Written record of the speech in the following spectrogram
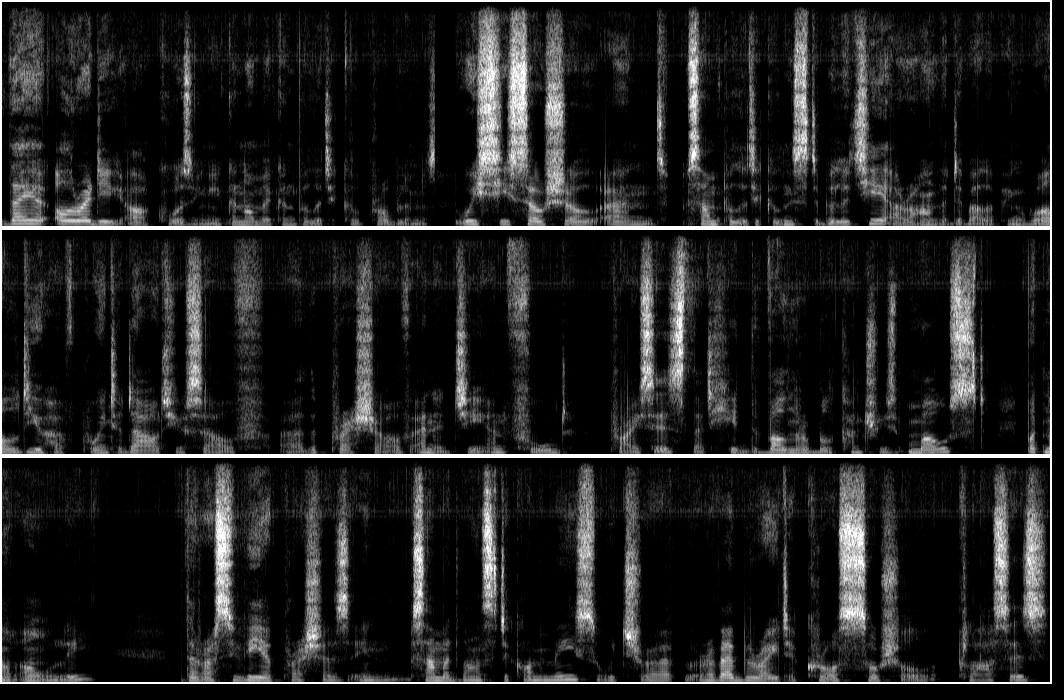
They already are causing economic and political problems. We see social and some political instability around the developing world. You have pointed out yourself uh, the pressure of energy and food prices that hit the vulnerable countries most, but not only. There are severe pressures in some advanced economies which re- reverberate across social classes,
